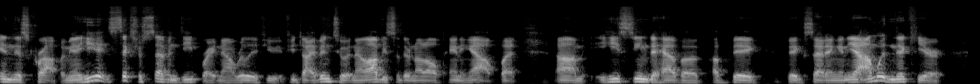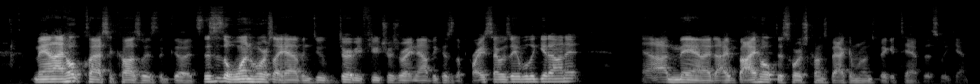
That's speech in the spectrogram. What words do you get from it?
in this crop. I mean, he hit six or seven deep right now. Really, if you if you dive into it, now obviously they're not all panning out, but um, he seemed to have a, a big big setting. And yeah, I'm with Nick here man, I hope Classic Causeway is the goods. This is the one horse I have in Derby Futures right now because of the price I was able to get on it. Uh, man, I, I, I, hope this horse comes back and runs big at Tampa this weekend.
